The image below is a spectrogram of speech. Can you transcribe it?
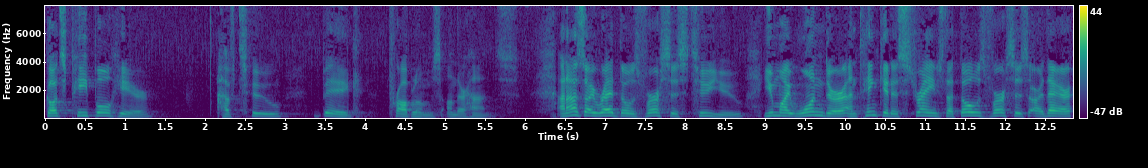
God's people here have two big problems on their hands. And as I read those verses to you, you might wonder and think it is strange that those verses are there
